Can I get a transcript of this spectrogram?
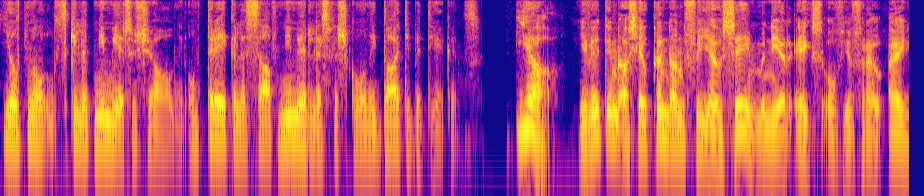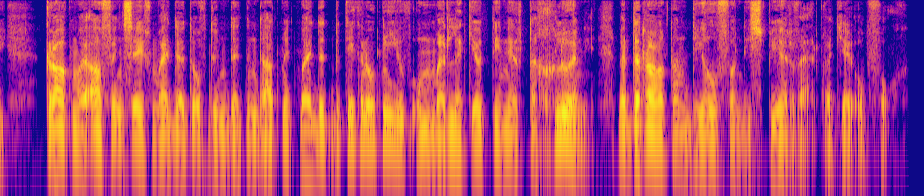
heeltemal skielik nie meer sosiaal nie. Onttrek hulle self nie meer lus vir skool nie. Daai tipe tekens. Ja, jy weet en as jou kind dan vir jou sê meneer X of juffrou Y kraak my af en sê vir my dit of doen dit en dat met my. Dit beteken ook nie jy hoef onmiddellik jou tiener te glo nie maar dit raak dan deel van die speurwerk wat jy opvolg.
